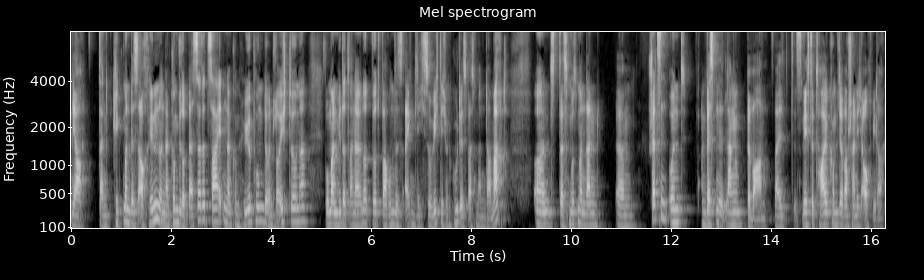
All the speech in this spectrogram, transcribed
ja, dann kriegt man das auch hin und dann kommen wieder bessere Zeiten, dann kommen Höhepunkte und Leuchttürme, wo man wieder dran erinnert wird, warum das eigentlich so wichtig und gut ist, was man da macht. Und das muss man dann ähm, schätzen und am besten lang bewahren, weil das nächste Tal kommt ja wahrscheinlich auch wieder,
